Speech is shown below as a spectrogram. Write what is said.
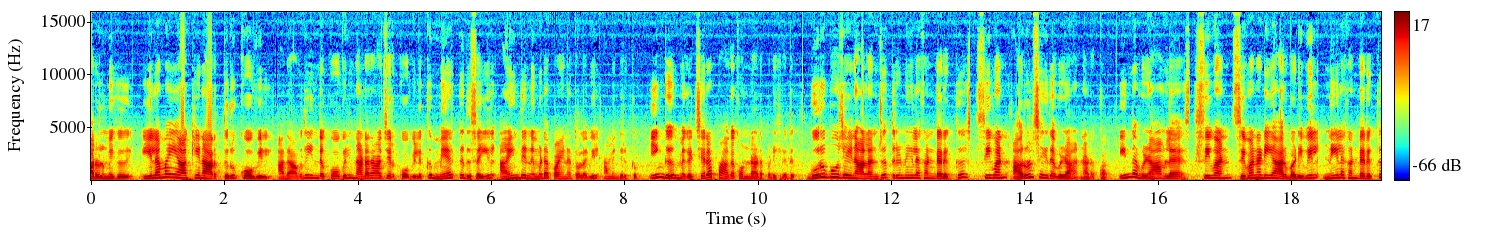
அருள்மிகு இளமையாக்கினார் திருக்கோவில் அதாவது இந்த கோவில் நடராஜர் கோவிலுக்கு மேற்கு திசையில் ஐந்து நிமிட பயண தொலைவில் அமைந்திருக்கு. இங்கு மிகச் சிறப்பாக கொண்டாடப்படுகிறது. குரு பூஜை நாளன்று திருநீலகண்டருக்கு சிவன் அருள் செய்த விழா நடக்கும். இந்த விழாவில் சிவன் சிவனடியார் வடிவில் நீலகண்டருக்கு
